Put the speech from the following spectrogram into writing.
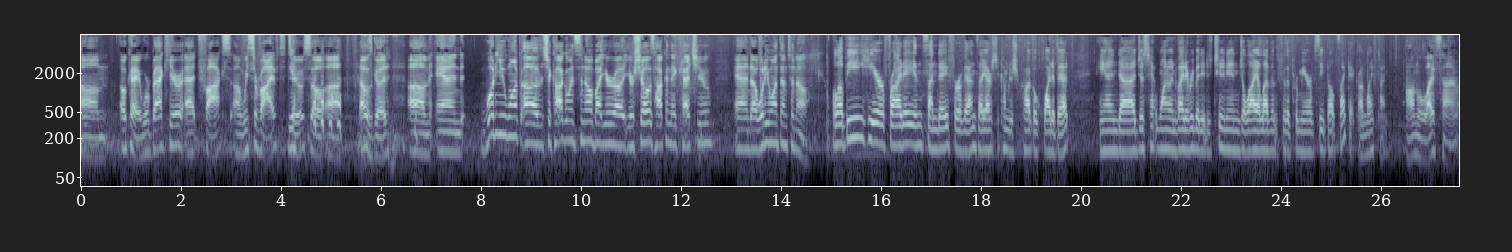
Um, okay, we're back here at Fox. Uh, we survived too, Yeah. so uh, that was good. Um, and what do you want uh, Chicagoans to know about your uh, your shows? How can they catch you? And uh, what do you want them to know? Well, I'll be here Friday and Sunday for events. I actually come to Chicago quite a bit. And uh, just ha- want to invite everybody to tune in July 11th for the premiere of Seatbelt Psychic on Lifetime. On Lifetime.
